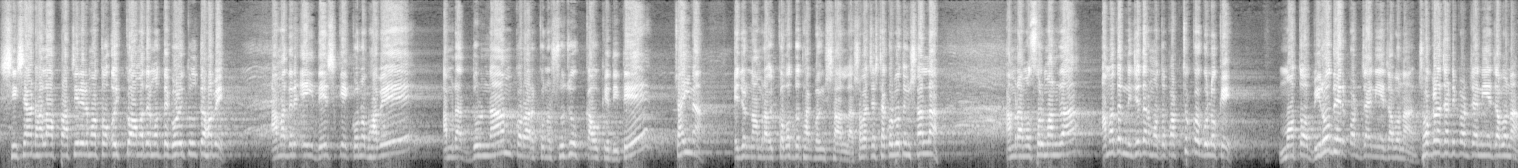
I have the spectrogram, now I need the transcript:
সীসা ঢালা প্রাচীরের মতো ঐক্য আমাদের মধ্যে গড়ে তুলতে হবে। আমাদের এই দেশকে কোনোভাবে আমরা দুর্নাম করার কোনো সুযোগ কাউকে দিতে চাই না। এই জন্য আমরা ঐক্যবদ্ধ থাকব ইনশাআল্লাহ। সবাই চেষ্টা করব তো ইনশাআল্লাহ? আমরা মুসলমানরা আমাদের নিজেদের মতো পার্থক্যগুলোকে মত বিরোধের পর্যায়ে নিয়ে যাব না, ঝগড়াঝাটি পর্যায়ে নিয়ে যাব না।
